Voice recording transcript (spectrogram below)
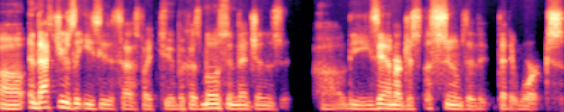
Uh, and that's usually easy to satisfy too, because most inventions, uh, the examiner just assumes that it, that it works.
